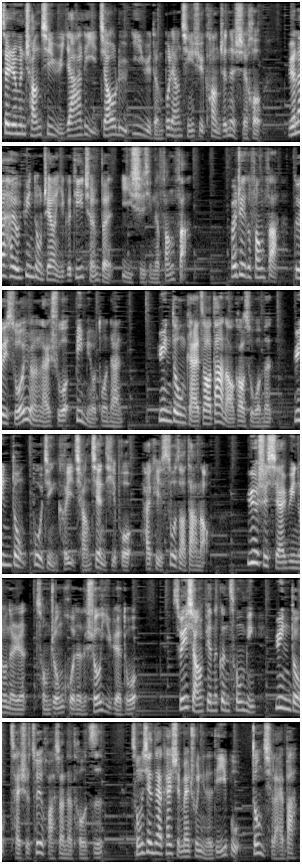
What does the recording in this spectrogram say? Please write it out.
在人们长期与压力、焦虑、抑郁等不良情绪抗争的时候，原来还有运动这样一个低成本、易实行的方法，而这个方法对所有人来说并没有多难。运动改造大脑告诉我们，运动不仅可以强健体魄，还可以塑造大脑。越是喜爱运动的人，从中获得的收益越多。所以，想要变得更聪明，运动才是最划算的投资。从现在开始迈出你的第一步，动起来吧！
